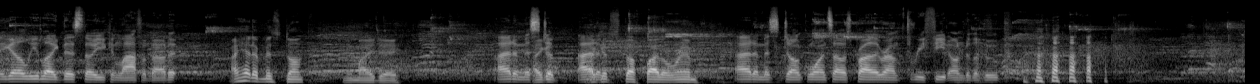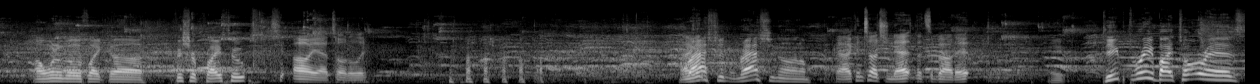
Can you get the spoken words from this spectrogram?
You got a lead like this, though, you can laugh about it. I had a missed dunk in my day. I had a missed, get, I I get stuffed by the rim. I had a missed dunk once. I was probably around three feet under the hoop. On one of those like uh, Fisher Price hoops. Oh yeah, totally. Ration, ration on them. Yeah, I can touch net. That's about it. Deep three by Torres.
